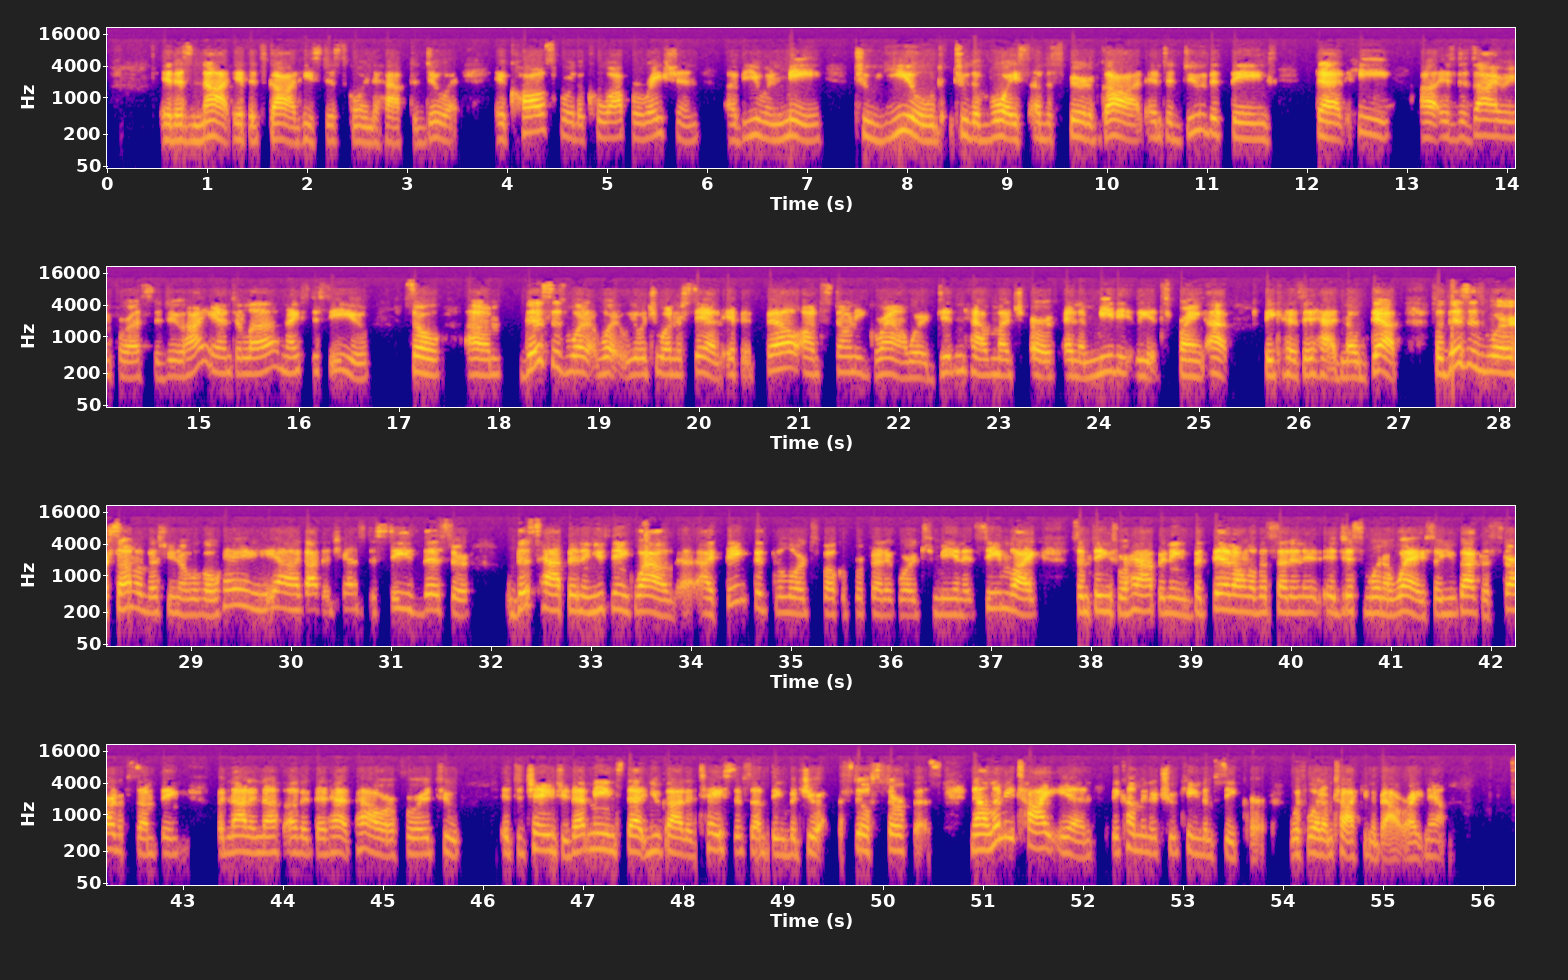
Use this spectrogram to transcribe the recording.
It is not. If it's God, He's just going to have to do it. It calls for the cooperation of you and me to yield to the voice of the Spirit of God and to do the things that He uh, is desiring for us to do. Hi, Angela. Nice to see you. So, um, this is what, what what you understand. If it fell on stony ground where it didn't have much earth, and immediately it sprang up because it had no depth. So this is where some of us, you know, will go, "Hey, yeah, I got the chance to see this," or this happened and you think wow i think that the lord spoke a prophetic word to me and it seemed like some things were happening but then all of a sudden it, it just went away. So you got the start of something but not enough of it that had power for it to it to change you. That means that you got a taste of something but you're still surface. Now let me tie in becoming a true kingdom seeker with what i'm talking about right now.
